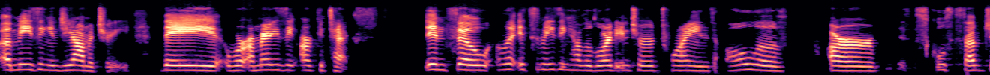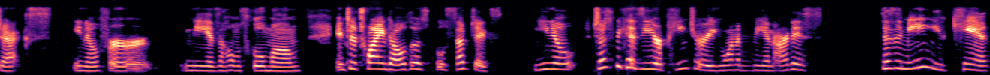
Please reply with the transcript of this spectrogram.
amazing in geometry. They were amazing architects. And so it's amazing how the Lord intertwines all of our school subjects, you know, for me as a homeschool mom, intertwined all those school subjects. You know, just because you're a painter, you want to be an artist, doesn't mean you can't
